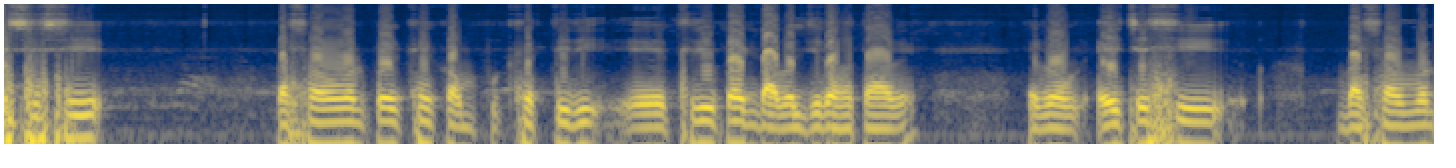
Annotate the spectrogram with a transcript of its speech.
এসএসসি বা সমমান পরীক্ষায় কমপক্ষে three three point double zero হতে হবে এবং এইচএসসি বা সমমান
